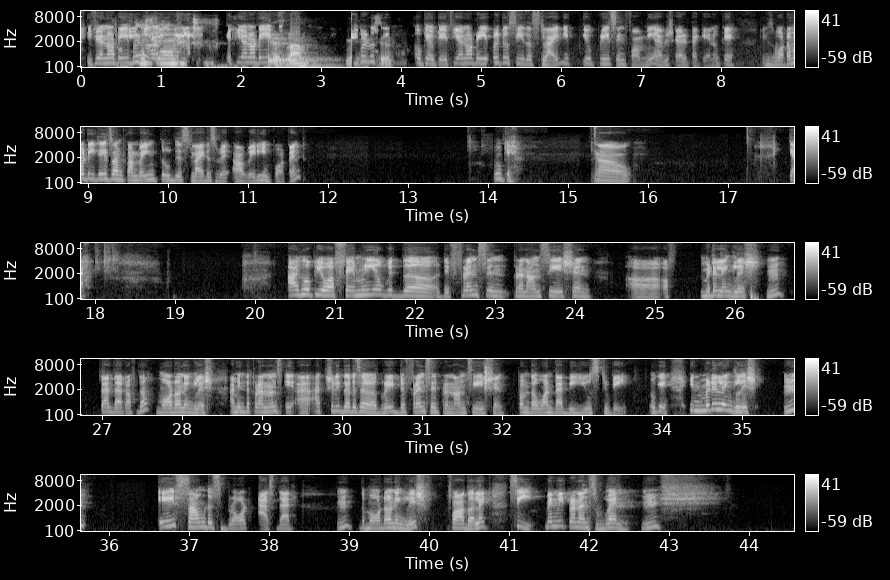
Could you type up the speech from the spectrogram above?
If you're not able to Yes, see, if you're not able Yes, to ma'am. able to see okay okay if you're not able to see the slide you, you please inform me i will share it again okay because whatever details i'm conveying through this slide is are very important. Okay. Now yeah. I hope you are familiar with the difference in pronunciation uh, of middle english hmm, than that of the modern english. I mean the pronounce actually there is a great difference in pronunciation from the one that we use today. Okay. In middle english hmm, a sound is brought as that hmm, the modern english father. Like see when we pronounce when hmm,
